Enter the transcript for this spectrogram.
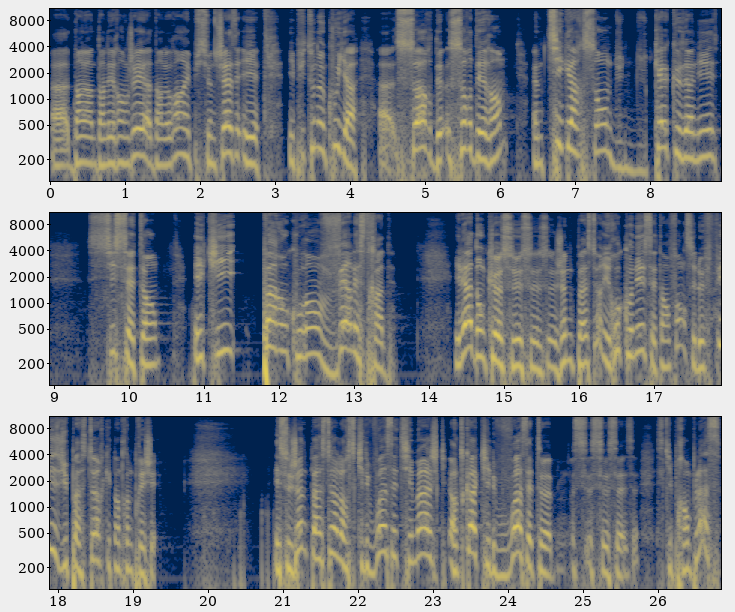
dans, dans, les rangées, dans le rang, et puis sur une chaise. Et, puis tout d'un coup, il y a euh, sort, sort des rangs un petit garçon de quelques années, 6-7 ans, et qui part en courant vers l'estrade. Et là, donc, ce, ce, ce jeune pasteur, il reconnaît cet enfant, c'est le fils du pasteur qui est en train de prêcher. Et ce jeune pasteur, lorsqu'il voit cette image, en tout cas qu'il voit cette, ce, ce, qui prend place,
